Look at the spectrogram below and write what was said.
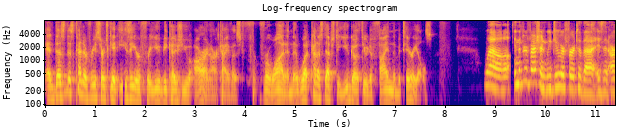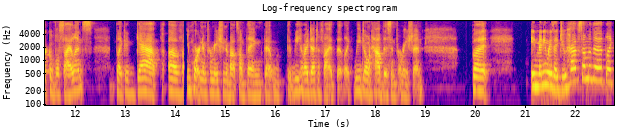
And does this kind of research get easier for you because you are an archivist, for, for one? And then what kind of steps do you go through to find the materials? Well, in the profession, we do refer to that as an archival silence, like a gap of important information about something that, that we have identified that, like, we don't have this information. But in many ways, I do have some of the, like,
